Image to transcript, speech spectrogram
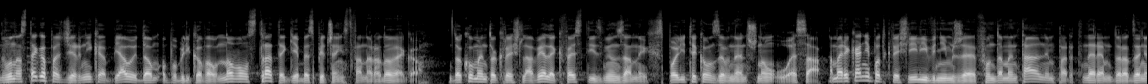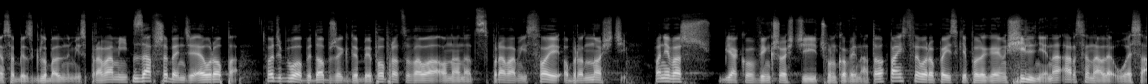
12 października Biały Dom opublikował nową strategię bezpieczeństwa narodowego. Dokument określa wiele kwestii związanych z polityką zewnętrzną USA. Amerykanie podkreślili w nim, że fundamentalnym partnerem do radzenia sobie z globalnymi sprawami zawsze będzie Europa, choć byłoby dobrze, gdyby popracowała ona nad sprawami swojej obronności, ponieważ jako w większości członkowie NATO państwa europejskie polegają silnie na arsenale USA.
